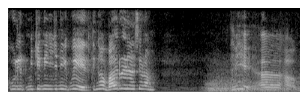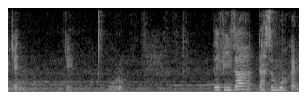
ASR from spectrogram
kulit macam ni ni. Weh, tengah viral lah seorang. Tapi, uh, oh, hujan. Tapi Fiza dah sembuh kan?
